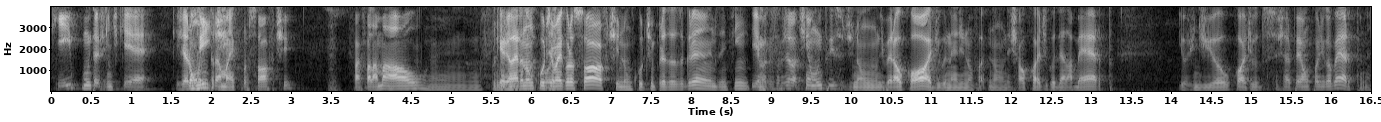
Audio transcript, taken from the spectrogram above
que muita gente que é que gera um contra hate. a Microsoft vai falar mal. Enfim, Porque a galera não curte coisa. a Microsoft, não curte empresas grandes, enfim. E a Microsoft já tinha muito isso de não liberar o código, né? De não, não deixar o código dela aberto. E hoje em dia o código do C Sharp é um código aberto, né?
